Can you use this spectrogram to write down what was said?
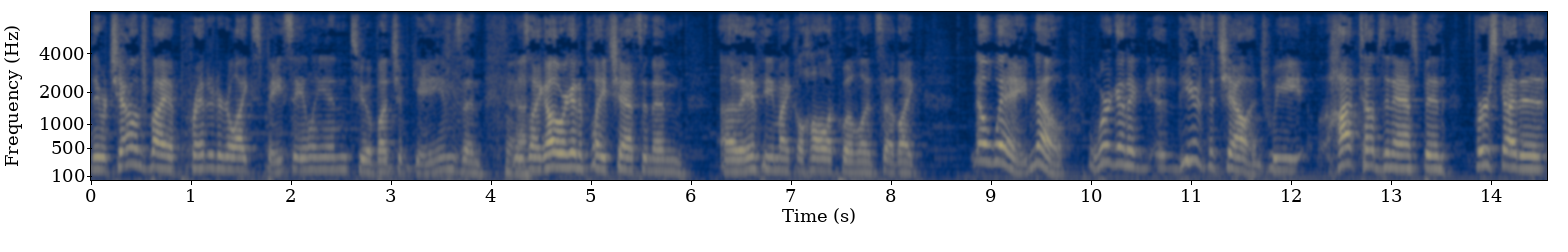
they were challenged by a predator-like space alien to a bunch of games, and it was like, "Oh, we're going to play chess," and then uh, the Anthony Michael Hall equivalent said, "Like, no way, no, we're gonna. Uh, here's the challenge: we hot tubs in Aspen." First guy to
